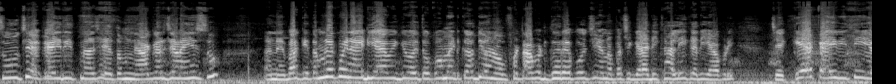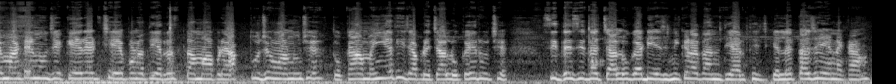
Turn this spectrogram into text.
શું છે કઈ રીતના છે એ તમને આગળ જણાવીશું. અને બાકી તમને કોઈ આઈડિયા આવી ગયો હોય તો કોમેન્ટ કરી દો અને ફટાફટ ઘરે પહોંચી અને પછી ગાડી ખાલી કરી આપણી. જે કેક આવી હતી એ માટેનું જે કેરેટ છે એ પણ અત્યારે રસ્તામાં આપણે આપતું જવાનું છે. તો કામ અહીંયાથી જ આપણે ચાલુ કર્યું છે. સીધે સીધા ચાલુ ગાડીએ જ નીકળતા ને ત્યારથી જ કે લેતા જઈએ ને કામ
